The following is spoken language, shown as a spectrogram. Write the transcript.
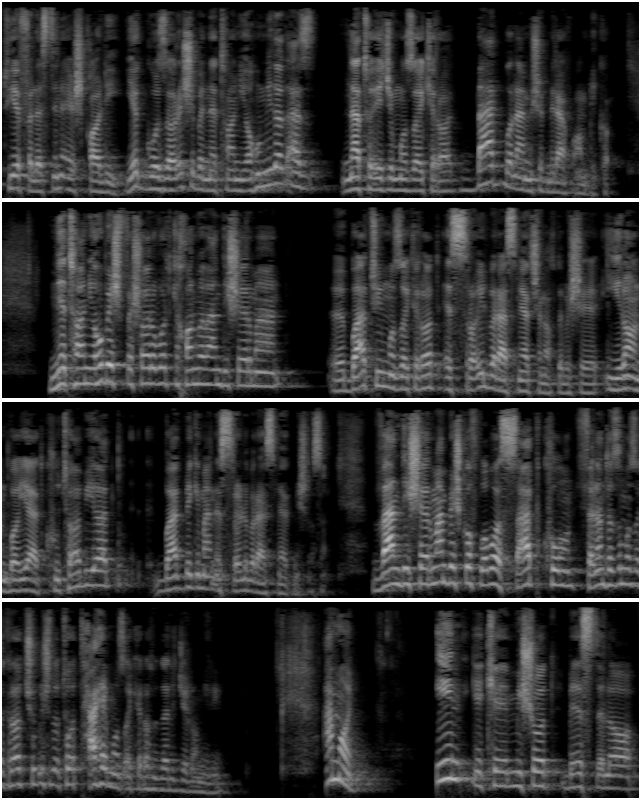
توی فلسطین اشغالی. یک گزارش به نتانیاهو می‌داد از نتایج مذاکرات. بعد بلند می‌شد می‌رفت آمریکا. نتانیاهو بهش فشار آورد که خانم وندی شرمن. باید توی مذاکرات اسرائیل به رسمیت شناخته بشه. ایران باید کوتاه بیاد باید بگه من اسرائیل به رسمیت می‌شناسم. وندی شرمن بهش گفت بابا صبر کن. فلان تازه مذاکرات شروع شده. تو ته مذاکرات رو داری جلو میری. اما این که می‌شد به اصطلاح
